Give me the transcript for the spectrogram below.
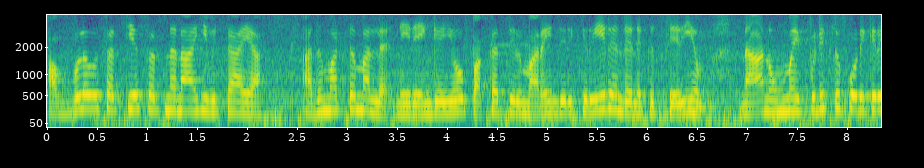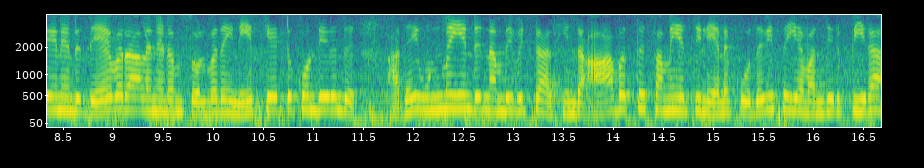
அவ்வளவு சத்தியசத்தனாகி விட்டாயா அது மட்டுமல்ல நீர் எங்கேயோ பக்கத்தில் மறைந்திருக்கிறீர் என்று எனக்கு தெரியும். நான் உம்மை பிடித்து கொடுக்கிறேன் என்று தேவராளனிடம் சொல்வதை நீர் கேட்டுக்கொண்டிருந்து அதை உண்மை என்று நம்பிவிட்டால் இந்த ஆபத்து சமயத்தில் எனக்கு உதவி செய்ய வந்திருப்பீரா?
